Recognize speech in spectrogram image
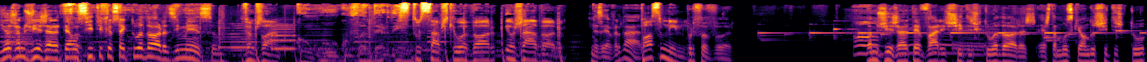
E hoje vamos viajar até um sítio que eu sei que tu adoras imenso. Vamos lá. com Hugo van der Ding. Se tu sabes que eu adoro, eu já adoro. Mas é verdade. Posso, menino? Por favor. Vamos viajar até vários sítios que tu adoras. Esta música é um dos sítios que tu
